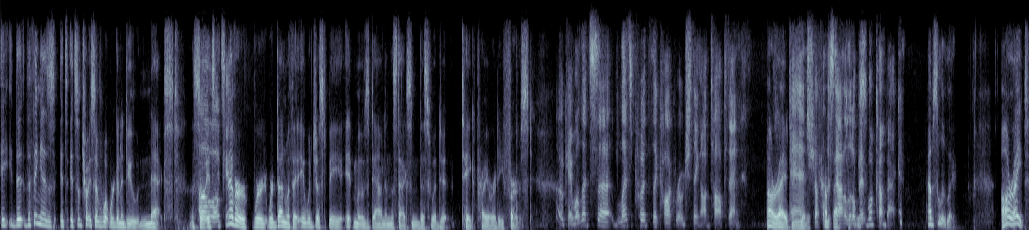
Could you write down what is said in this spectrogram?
It, the the thing is, it's it's a choice of what we're gonna do next. So Oh, it's it's never we're we're done with it. It would just be it moves down in the stacks, and this would take priority first. Okay, well let's uh, let's put the cockroach thing on top then, All right. and we'll shuffle this down a little bit. We'll come back. Absolutely. All right.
